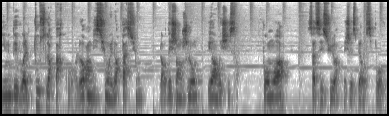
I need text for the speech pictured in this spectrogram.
ils nous dévoilent tous leur parcours, leur ambition et leur passion, lors d'échanges longs et enrichissants. Pour moi, ça c'est sûr, mais je l'espère aussi pour vous.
